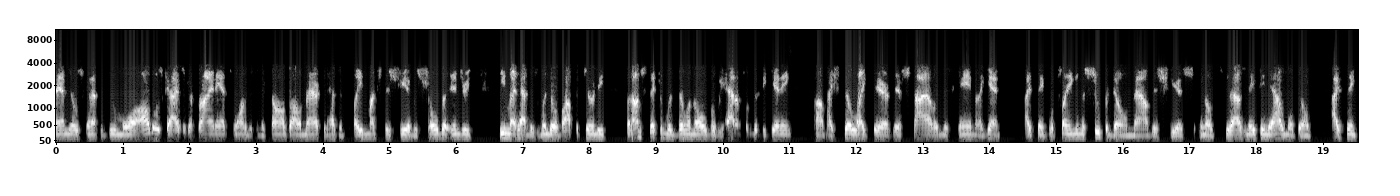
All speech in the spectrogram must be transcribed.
Samuel's going to have to do more. All those guys got Bryan Antoine, was a McDonald's All American, hasn't played much this year with shoulder injury he might have his window of opportunity. But I'm sticking with Villanova. We had them from the beginning. Um, I still like their their style in this game. And again, I think we're playing in the Superdome now this year. You know, 2018, the Alamo Dome. I think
